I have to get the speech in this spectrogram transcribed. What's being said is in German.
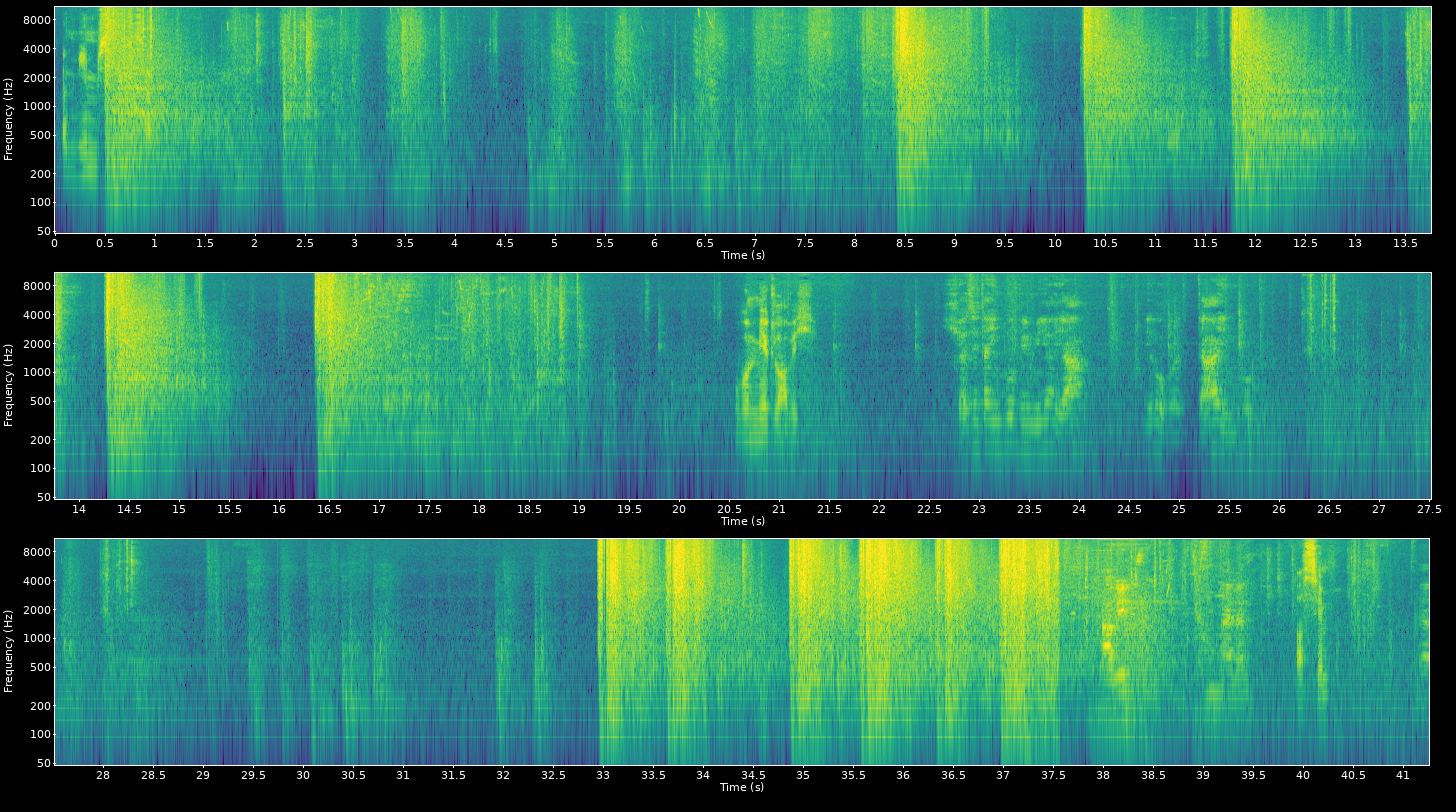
Bei mir müsste es sein. Über mir, glaube ich. Ich höre sie da irgendwo wie mir, ja. Irgendwo, da irgendwo. Hab ihn. Einen. Ihm? Ja.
